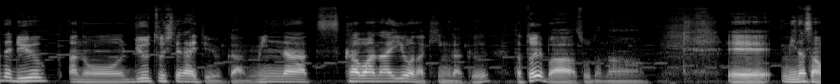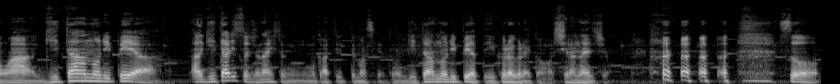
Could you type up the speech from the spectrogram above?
で流,、あの流通してないというかみんな使わないような金額例えばそうだなえー、皆さんはギターのリペアあギタリストじゃない人に向かって言ってますけどギターのリペアっていくらぐらいかは知らないでしょ。そ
